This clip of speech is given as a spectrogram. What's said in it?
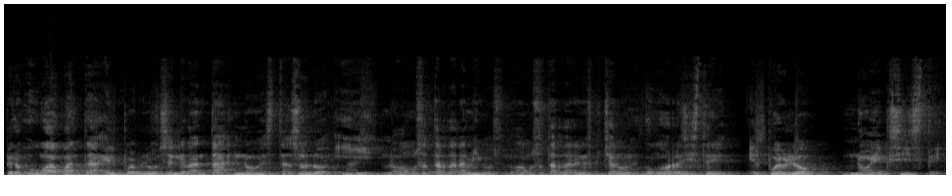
Pero Hugo aguanta, el pueblo se levanta, no está solo y no vamos a tardar, amigos. No vamos a tardar en escuchar un Hugo resiste, el pueblo no existe.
